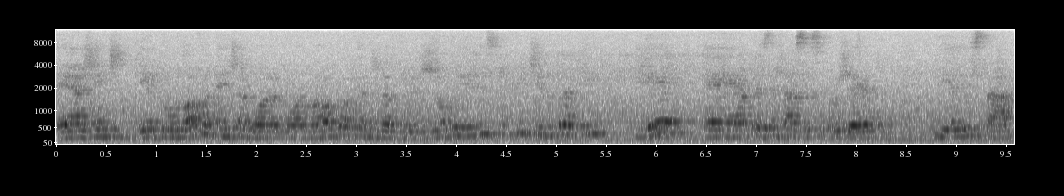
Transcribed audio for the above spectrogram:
É, a gente entrou novamente agora com a nova candidatura de João Luiz e pedido para que re, é, apresentasse esse projeto e ele está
